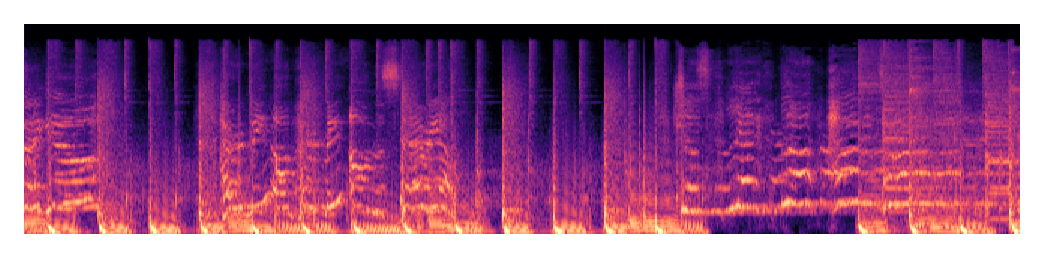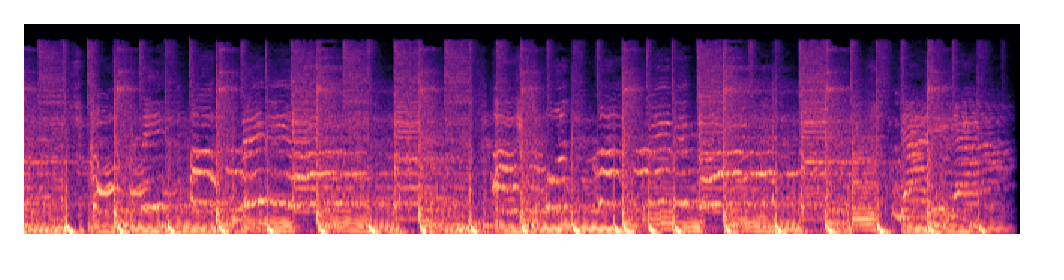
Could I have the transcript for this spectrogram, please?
to you.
